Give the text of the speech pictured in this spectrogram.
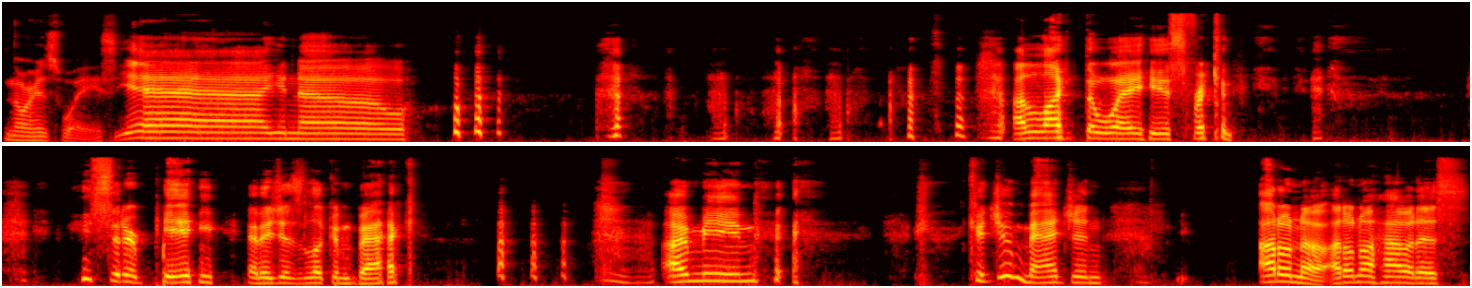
nor his ways. Yeah, you know. I like the way he's freaking. he's sitting there peeing and he's just looking back. I mean, could you imagine? I don't know. I don't know how it is.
